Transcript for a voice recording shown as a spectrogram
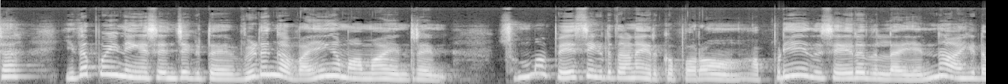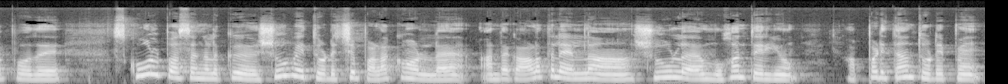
ச இதை போய் நீங்கள் செஞ்சுக்கிட்டு விடுங்க வைங்க மாமா என்றேன். சும்மா பேசிக்கிட்டு தானே இருக்க போகிறோம் அப்படியே இது செய்கிறதில்ல என்ன ஆகிட போகுது? ஸ்கூல் பசங்களுக்கு ஷூவை துடைச்சி பழக்கம் இல்லை. அந்த காலத்தில் எல்லாம் ஷூவில் முகம் தெரியும். அப்படித்தான் துடைப்பேன்.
